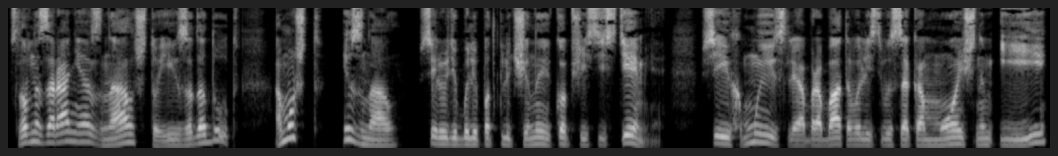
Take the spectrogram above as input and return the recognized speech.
словно заранее знал, что их зададут. А может, и знал, все люди были подключены к общей системе. Все их мысли обрабатывались высокомощным ИИ,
